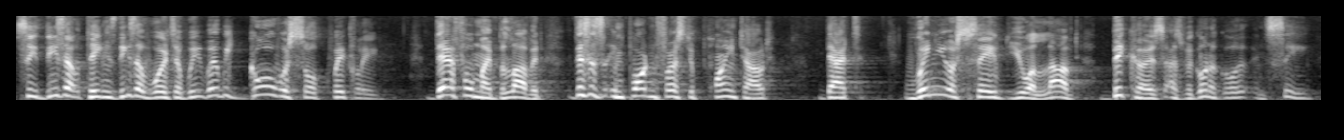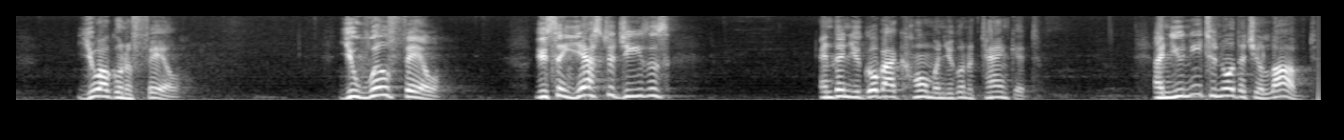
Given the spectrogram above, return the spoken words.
See, these are things, these are words that we, where we go over so quickly. Therefore, my beloved. This is important for us to point out that when you're saved, you are loved because, as we're going to go and see, you are going to fail. You will fail. You say yes to Jesus, and then you go back home and you're going to tank it. And you need to know that you're loved.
